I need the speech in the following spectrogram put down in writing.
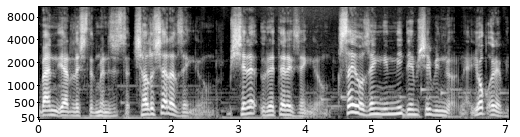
ben yerleştirmenizi isterim. Çalışarak zengin olunur. Bir şeyler üreterek zengin olunur. Kısa yol zenginliği diye bir şey bilmiyorum. Yani. Yok öyle bir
